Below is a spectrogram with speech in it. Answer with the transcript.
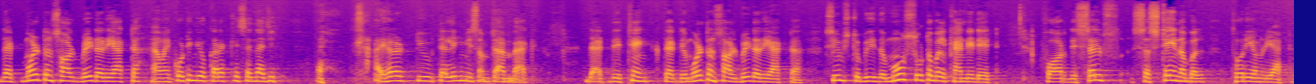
that molten salt breeder reactor, am I quoting you correctly, Sinhaji? I heard you telling me some time back that they think that the molten salt breeder reactor seems to be the most suitable candidate for the self sustainable thorium reactor.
